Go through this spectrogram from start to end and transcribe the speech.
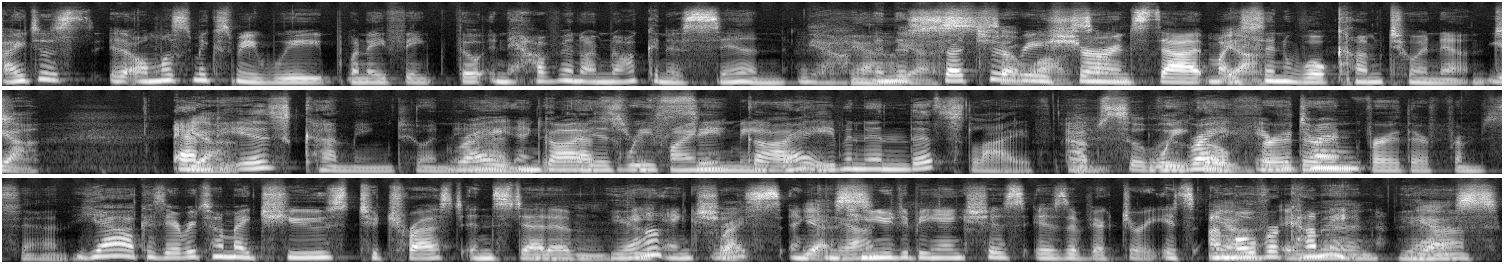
I just it almost makes me weep when I think, though in heaven I'm not going to sin. Yeah. Yeah. And there's Yes, such a so awesome. reassurance that my Yeah. sin will come to an end. Yeah. And Yeah. is coming to an Right, end. Right, and God as is refining me, God, right. even in this life. Absolutely. We Right, go every further time- and further from sin. Yeah, because every time I choose to trust instead of mm-hmm. Yeah. be anxious and Yes. continue to be anxious is a victory. It's I'm Yeah, overcoming. Yeah. Yes.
